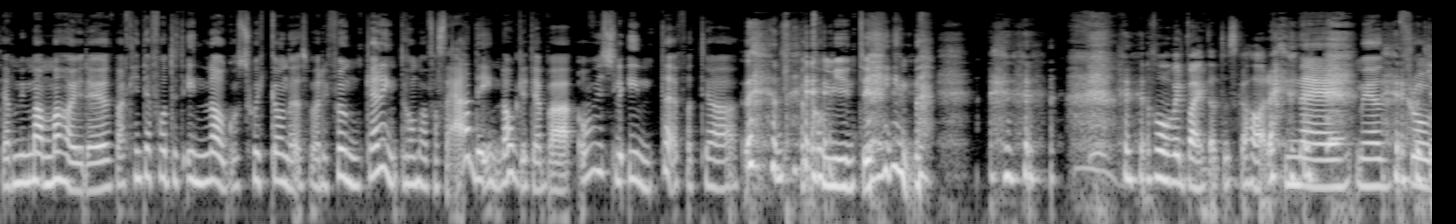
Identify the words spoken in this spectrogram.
det, min mamma har ju det. Jag bara, kan inte jag få ett inlogg? Och så skickade hon det. Så bara, det funkar inte. Hon bara, fast är det inlogget? Jag bara, obviously inte. För att jag, jag kommer ju inte in. Hon vill bara inte att du ska ha det. Nej, men jag, fråg,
